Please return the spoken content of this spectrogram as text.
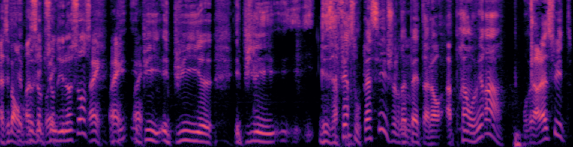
Ah, bon, il y a la présomption d'innocence. et, puis, et puis, euh, et puis les, les, affaires sont classées, je le mm. répète. Alors après, on verra. On verra la suite.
